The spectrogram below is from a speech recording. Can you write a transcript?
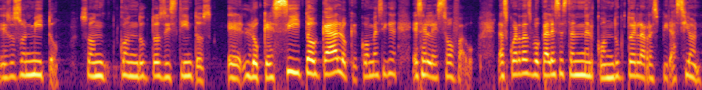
Eso es un mito. Son conductos distintos. Eh, lo que sí toca, lo que comes, sí, es el esófago. Las cuerdas vocales están en el conducto de la respiración,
